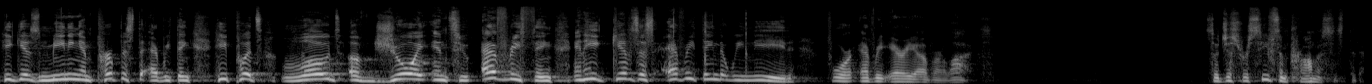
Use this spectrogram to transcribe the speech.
He gives meaning and purpose to everything. He puts loads of joy into everything, and He gives us everything that we need for every area of our lives. So just receive some promises today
